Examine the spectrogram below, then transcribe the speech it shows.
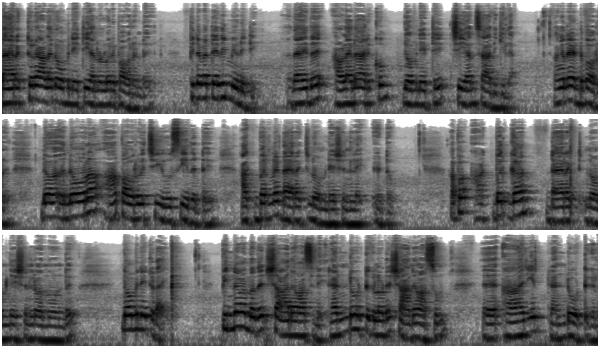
ഡയറക്റ്റ് ഒരാളെ നോമിനേറ്റ് ചെയ്യാനുള്ള ഒരു പവറുണ്ട്. പിന്നെ മറ്റേത് ഇമ്മ്യൂണിറ്റി. അതായത് അവളെ ആർക്കും നോമിനേറ്റ് ചെയ്യാൻ സാധിക്കില്ല. അങ്ങനെ രണ്ട് പവർ നോറ ആ പവർ വെച്ച് യൂസ് ചെയ്തിട്ട് അക്ബറിനെ ഡയറക്റ്റ് നോമിനേഷനിൽ ഇട്ടു. അപ്പോൾ അക്ബർ ഖാൻ ഡയറക്റ്റ് നോമിനേഷനിൽ വന്നുകൊണ്ട് നോമിനേറ്റഡ് ആയി. പിന്നെ വന്നത് ഷാനവാസിന് രണ്ട് വോട്ടുകളോടെ ഷാനവാസും ആര്യൻ രണ്ട് വോട്ടുകൾ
